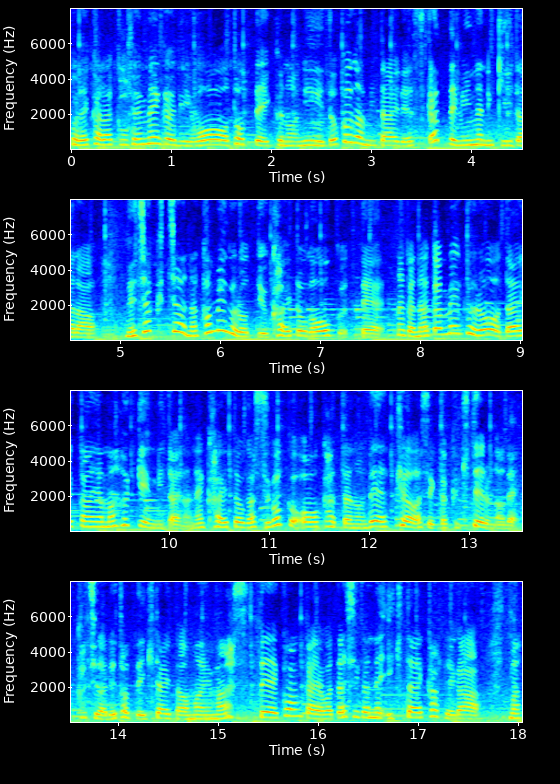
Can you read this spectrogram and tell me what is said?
これからカフェ巡りを撮っていくのにどこが見たいですかってみんなに聞いたらめちゃくちゃ中目黒っていう回答が多くってなんか中目黒代官山付近みたいなね回答がすごく多かったので今日はせっかく来てるのでこちらで撮っていきたいと思います。で今回私がね行きたいカフェがまあ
